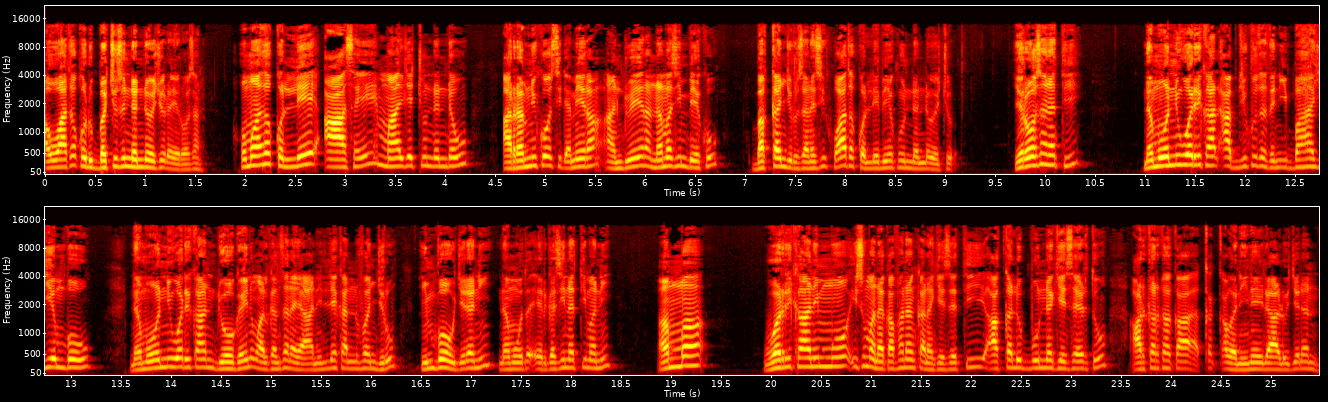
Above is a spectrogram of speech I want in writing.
hawaa tokko dubbachuus hin danda'u jechuudha yeroo sana. Homaa tokko illee haasa'ee maal jechuu hin danda'u? Arrabni koos hidhameera andu'eera namas hin beeku. Bakka hin jiru sanas waa tokko illee beekuu hin danda'u jechuudha. Yeroo sanatti namoonni warri kaan abdii kutatanii baay'een boo'u namoonni warri kaan doogayinu halkan sana yaa'anillee kan dhufan jiru hin boo'u jedhanii namoota ergasii natti himanii amma warri kaan immoo isuma na kafanan kana keessatti akka lubbuun na keessa jirtu harka harka qaqqabanii na ilaalu jedhan.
